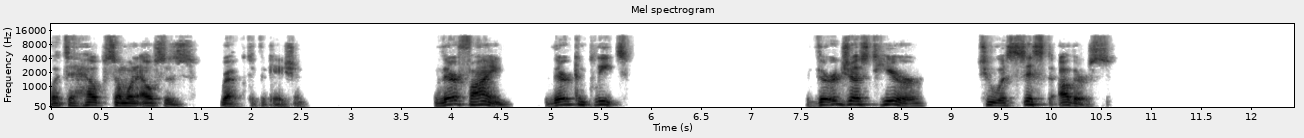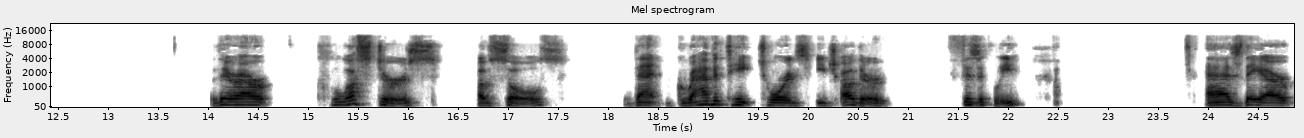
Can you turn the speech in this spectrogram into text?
but to help someone else's rectification. They're fine. They're complete. They're just here to assist others. There are clusters of souls that gravitate towards each other physically as they are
